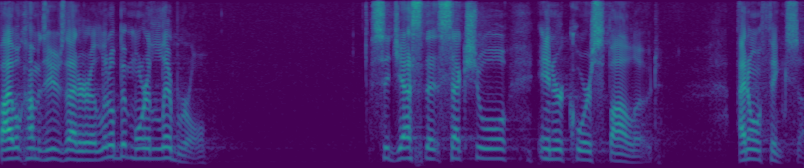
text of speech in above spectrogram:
Bible commentators that are a little bit more liberal, suggest that sexual intercourse followed. I don't think so.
